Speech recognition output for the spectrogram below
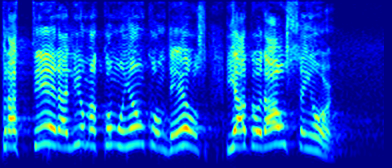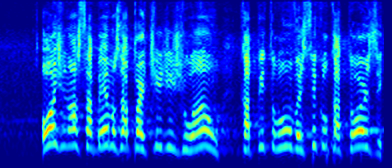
para ter ali uma comunhão com Deus e adorar o Senhor. Hoje nós sabemos a partir de João, capítulo 1, versículo 14,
